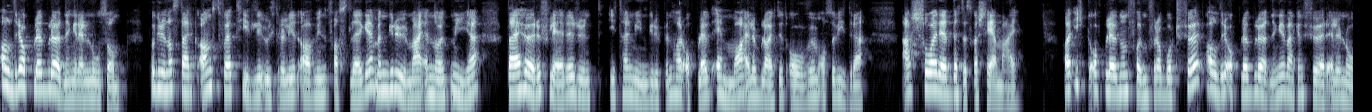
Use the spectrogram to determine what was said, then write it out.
Aldri opplevd blødninger eller noe sånt. Pga. sterk angst får jeg tidlig ultralyd av min fastlege, men gruer meg enormt mye da jeg hører flere rundt i termingruppen har opplevd Emma eller blighted ovum osv. Er så redd dette skal skje meg. Har ikke opplevd noen form for abort før, aldri opplevd blødninger verken før eller nå.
